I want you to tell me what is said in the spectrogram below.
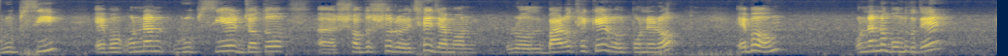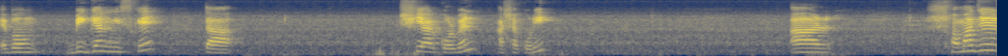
গ্রুপ সি এবং অন্যান্য গ্রুপ সি এর যত সদস্য রয়েছে, যেমন রোল বারো থেকে রোল পনেরো এবং অন্যান্য বন্ধুদের এবং বিজ্ঞান মিসকে তা শেয়ার করবেন, আশা করি। আর সমাজের,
